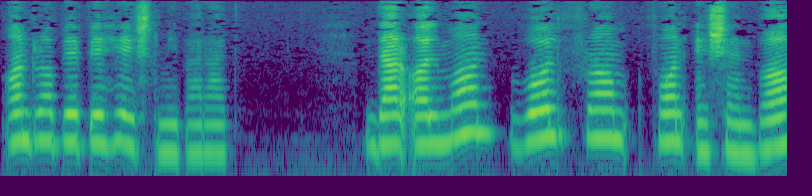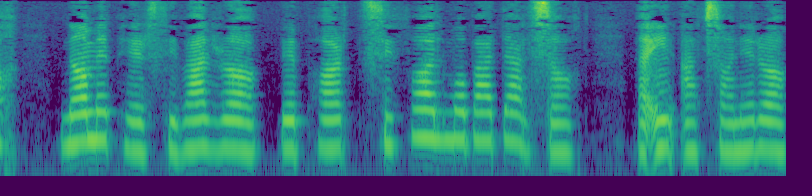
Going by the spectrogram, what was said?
آن را به بهشت می‌برد در آلمان ولفرام فون اشنباخ نام پرسیول را به پارتسیفال مبدل ساخت و این افسانه را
